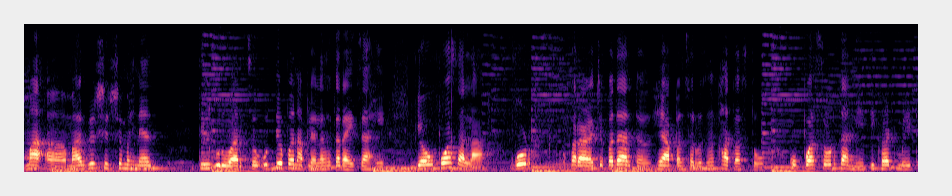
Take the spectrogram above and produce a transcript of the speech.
मा मार्गशीर्ष महिन्यात येथील गुरुवारचं उद्योपन आपल्याला करायचं आहे. या उपवासाला गोड फराळाचे पदार्थ हे आपण सर्वजण खात असतो. उपवास सोडताना तिखट मीठ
